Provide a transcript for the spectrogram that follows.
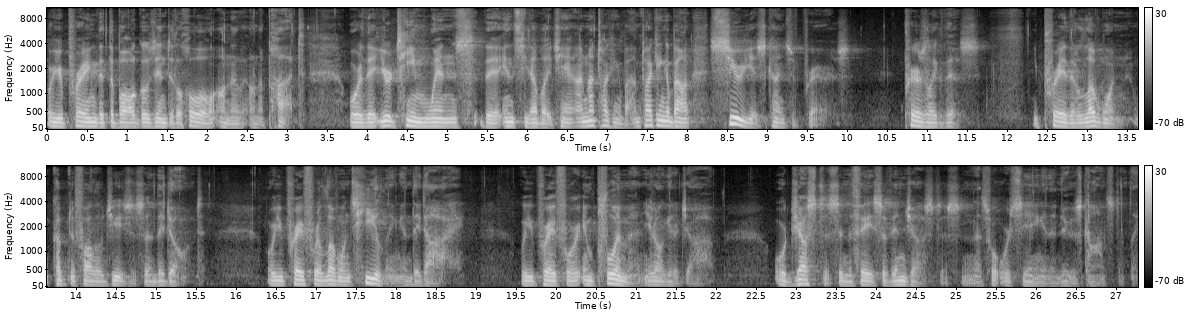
or you're praying that the ball goes into the hole on a, on a putt, or that your team wins the NCAA champ. I'm not talking about, I'm talking about serious kinds of prayers. Prayers like this. You pray that a loved one will come to follow Jesus and they don't. Or you pray for a loved one's healing and they die. Or you pray for employment, you don't get a job or justice in the face of injustice. And that's what we're seeing in the news constantly.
